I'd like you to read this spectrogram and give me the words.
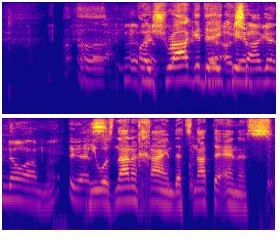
uh, Ohr Shraga Day yeah, Camp. Shaga Noam. Yes. He was not a Chaim. That's not the Ennis.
